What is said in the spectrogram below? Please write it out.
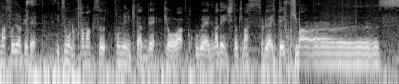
ん。まあそういうわけでいつもの深マックスコンビニ来たんで今日はここぐらいまでにしときます。それでは行ってきます。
